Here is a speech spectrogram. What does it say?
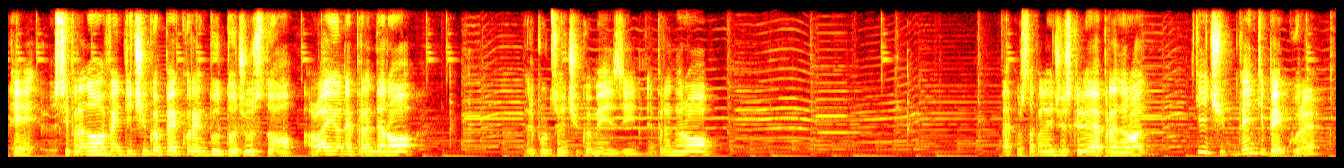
e si prendono 25 pecore in tutto, giusto? Allora io ne prenderò riproduzione in 5 mesi, ne prenderò eh, questa per legge scrivere prenderò 10, 20 pecore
